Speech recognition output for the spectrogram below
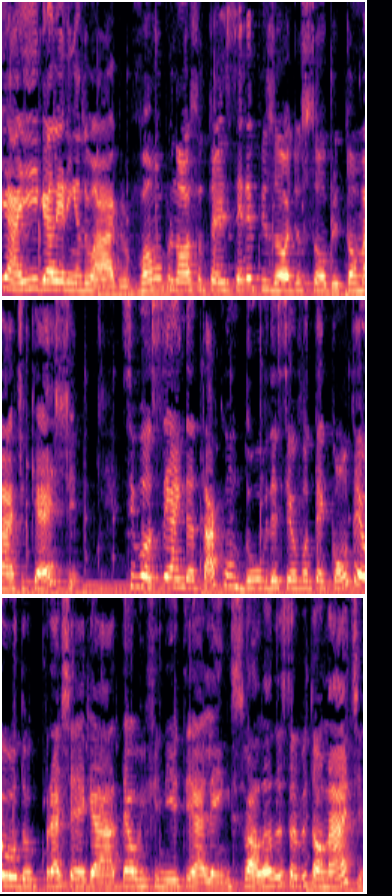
E aí, galerinha do agro, vamos pro nosso terceiro episódio sobre Tomate Cast? Se você ainda tá com dúvida se eu vou ter conteúdo para chegar até o infinito e além falando sobre tomate,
